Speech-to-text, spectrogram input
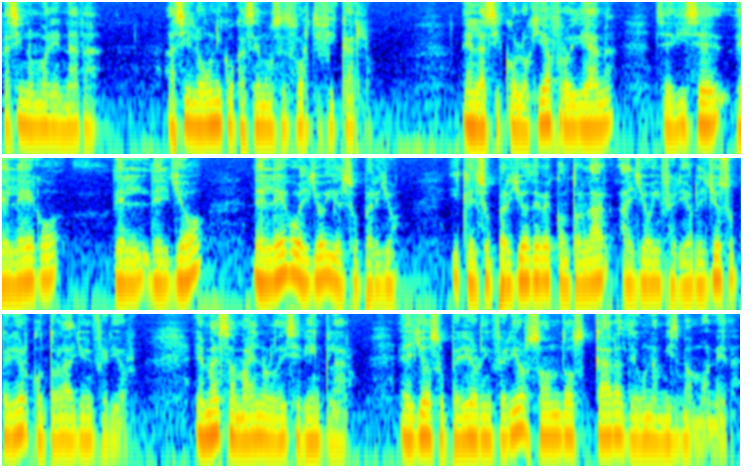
así no muere nada, así lo único que hacemos es fortificarlo. En la psicología freudiana se dice del ego, del, del yo, del ego, el yo y el superyo, y que el superyo debe controlar al yo inferior, el yo superior controla al yo inferior. El maestro Samael nos lo dice bien claro el yo superior e inferior son dos caras de una misma moneda.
